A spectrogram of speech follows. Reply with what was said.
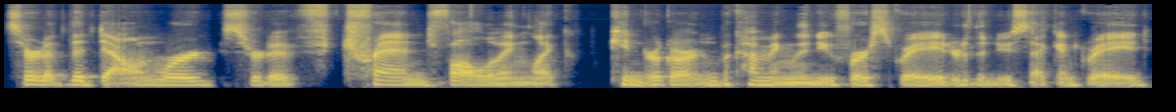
sort of the downward sort of trend following like kindergarten becoming the new first grade or the new second grade.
